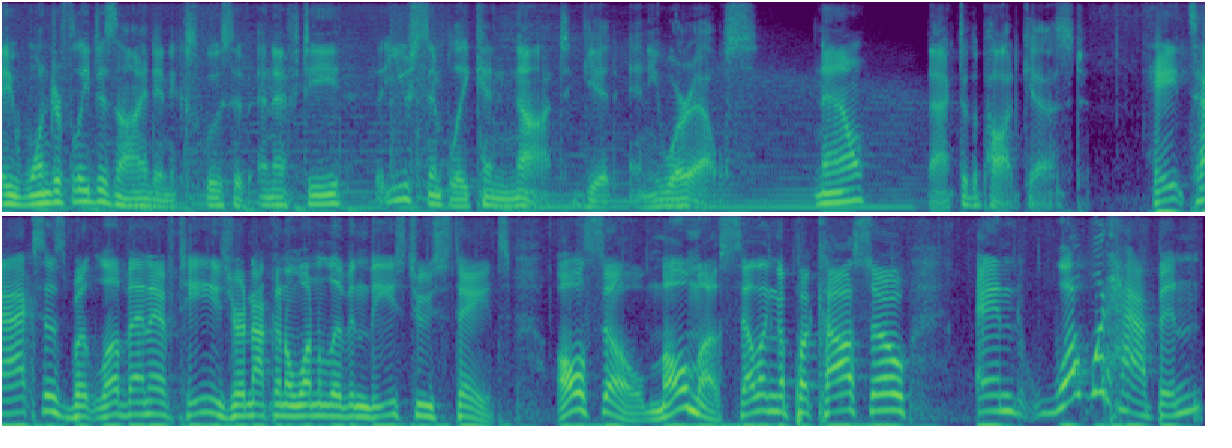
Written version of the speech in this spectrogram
a wonderfully designed and exclusive NFT that you simply cannot get anywhere else. Now, back to the podcast. Hate taxes but love NFTs? You're not going to want to live in these two states. Also, MoMA selling a Picasso. And what would happen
